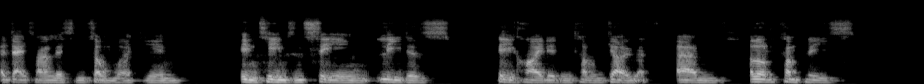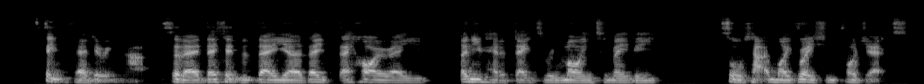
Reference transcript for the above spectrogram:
a data analyst and someone working in in teams and seeing leaders being hired and come and go, um, a lot of companies think they're doing that. So they they think that they uh, they they hire a a new head of data in mind to maybe sort out a migration project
